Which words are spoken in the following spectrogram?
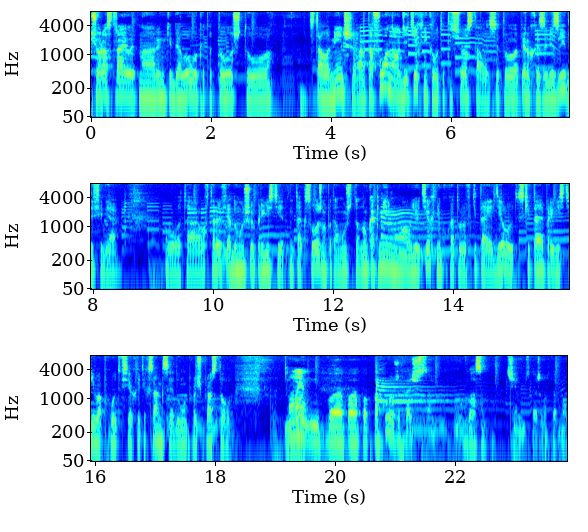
Что расстраивает на рынке головок, это то, что стало меньше. Ортофон, аудиотехника, вот это все осталось. Этого, во-первых, и завезли дофига. Вот. А во-вторых, я думаю, что привезти это не так сложно, потому что, ну, как минимум, аудиотехнику, которую в Китае делают, из Китая привезти в обход всех этих санкций, я думаю, проще простого. Ну, она Вот. м, по- по- по- похуже качеством, классом, чем, скажем, ортофон.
